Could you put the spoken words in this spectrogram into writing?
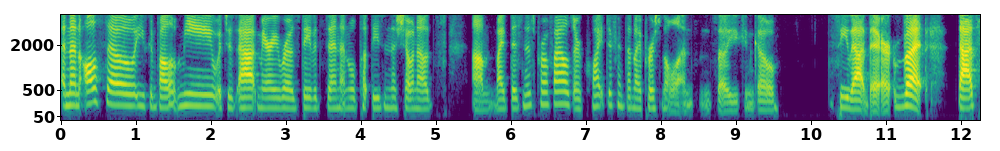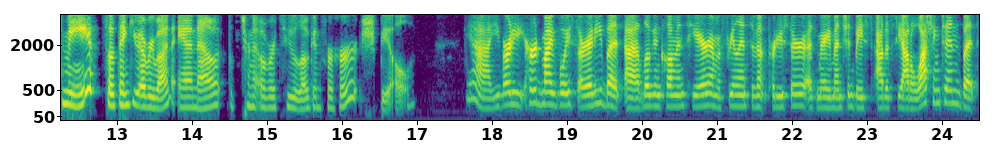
and then also you can follow me, which is at Mary Rose Davidson, and we'll put these in the show notes. Um, my business profiles are quite different than my personal ones. And so you can go see that there. But that's me. So thank you, everyone. And now let's turn it over to Logan for her spiel. Yeah, you've already heard my voice already, but uh, Logan Clements here. I'm a freelance event producer, as Mary mentioned, based out of Seattle, Washington, but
